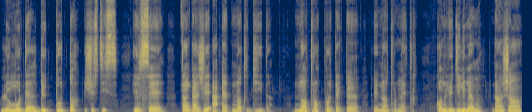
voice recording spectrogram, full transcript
le modèle de toute justice. Il s'est engagé à être notre guide, notre protecteur et notre maître. Comme il le dit lui-même dans Jean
